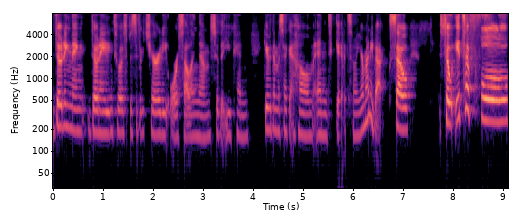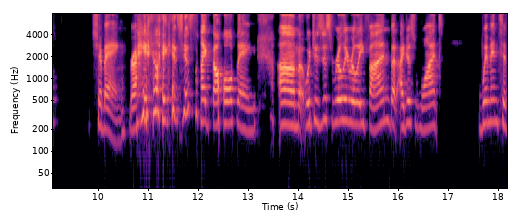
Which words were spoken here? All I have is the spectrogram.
donating donating to a specific charity or selling them so that you can give them a second home and get some of your money back. So so it's a full shebang, right? like it's just like the whole thing, um, which is just really really fun. But I just want women to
